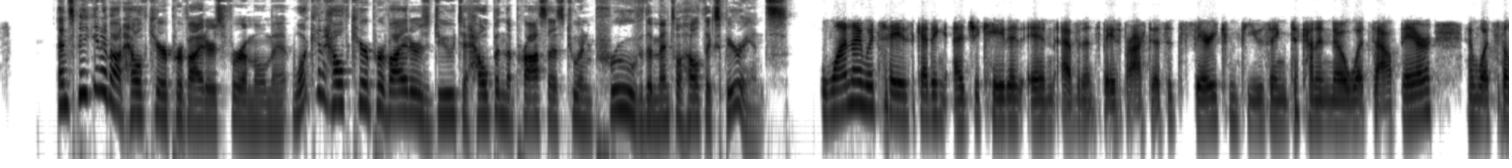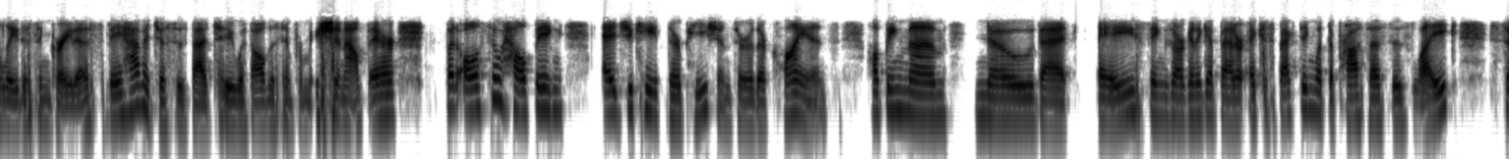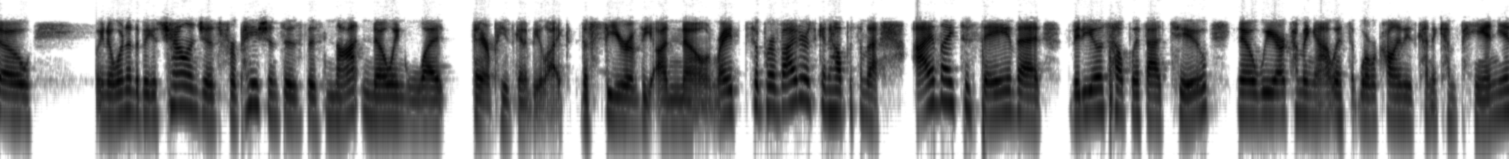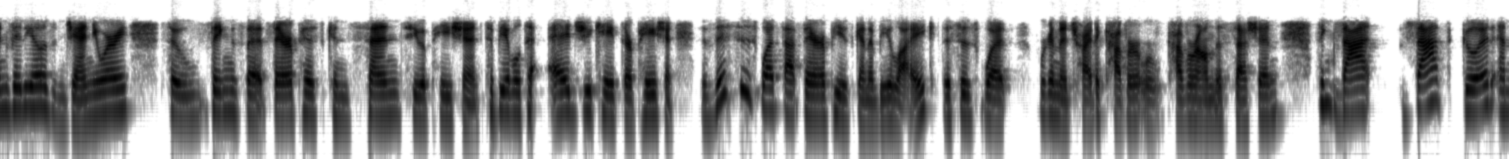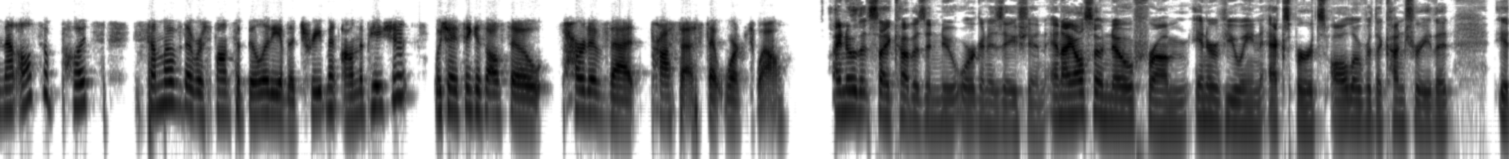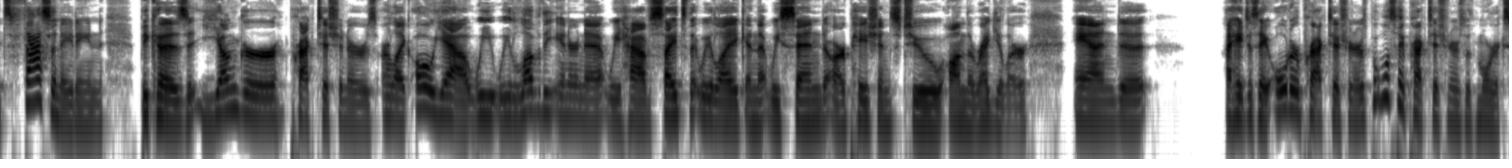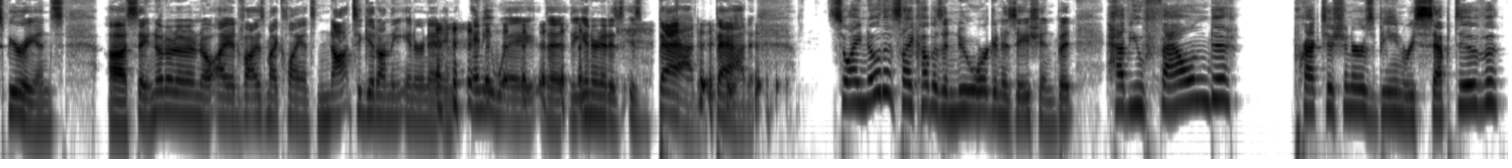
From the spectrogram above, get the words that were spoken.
And speaking about healthcare providers for a moment, what can healthcare providers do to help in the process to improve the mental health experience? One I would say is getting educated in evidence based practice. It's very confusing to kind of know what's out there and what's the latest and greatest. They have it just as bad too with all this information out there, but also helping educate their patients or their clients, helping them know that A, things are going to get better, expecting what the process is like. So, you know, one of the biggest challenges for patients is this not knowing what therapy is going to be like, the fear of the unknown, right? So providers can help with some of that. I'd like to say that videos help with that too. You know, we are coming out with what we're calling these kind of companion videos in January. So things that therapists can send to a patient to be able to educate their patient. This is what that therapy is going to be like. This is what we're going to try to cover or cover on this session. I think that that's good. And that also puts some of the responsibility of the treatment on the patient, which I think is also part of that process that works well. I know that PsychHub is a new organization, and I also know from interviewing experts all over the country that it's fascinating because younger practitioners are like, "Oh yeah, we we love the internet. We have sites that we like and that we send our patients to on the regular." And uh, I hate to say older practitioners, but we'll say practitioners with more experience, uh, say, no, no, no, no, no. I advise my clients not to get on the internet in any way that the internet is, is bad, bad. So I know that PsychHub is a new organization, but have you found practitioners being receptive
